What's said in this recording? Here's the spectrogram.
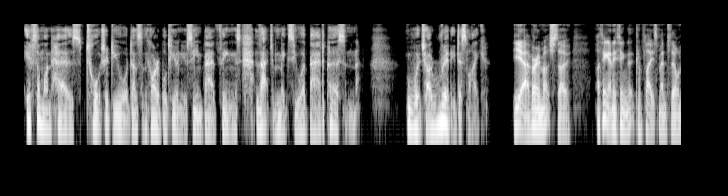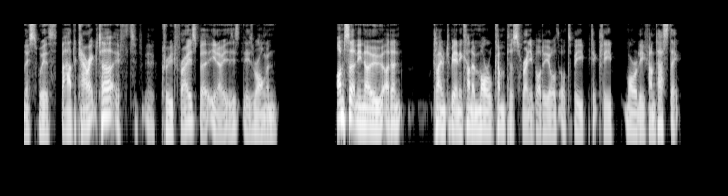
if someone has tortured you or done something horrible to you and you've seen bad things, that makes you a bad person, which I really dislike. Yeah, very much so. I think anything that conflates mental illness with bad character, if a crude phrase, but you know, is, is wrong. And I'm certainly no, I don't claim to be any kind of moral compass for anybody or, or to be particularly morally fantastic.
